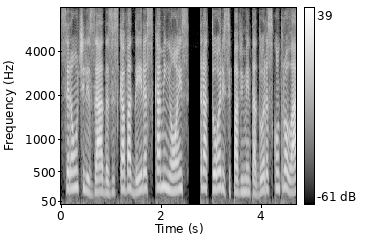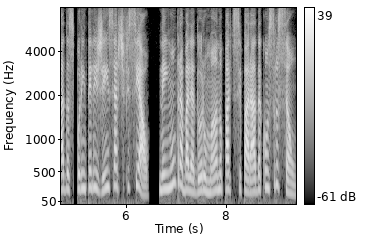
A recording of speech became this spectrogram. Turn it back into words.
serão utilizadas escavadeiras, caminhões, tratores e pavimentadoras controladas por inteligência artificial. Nenhum trabalhador humano participará da construção.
